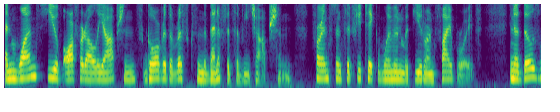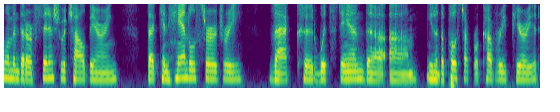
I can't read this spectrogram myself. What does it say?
And once you've offered all the options, go over the risks and the benefits of each option. For instance, if you take women with uterine fibroids, you know, those women that are finished with childbearing, that can handle surgery, that could withstand the, um, you know, the post-op recovery period.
